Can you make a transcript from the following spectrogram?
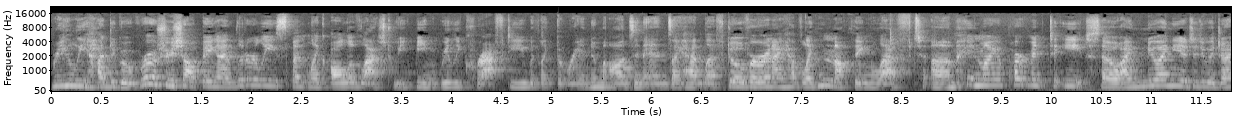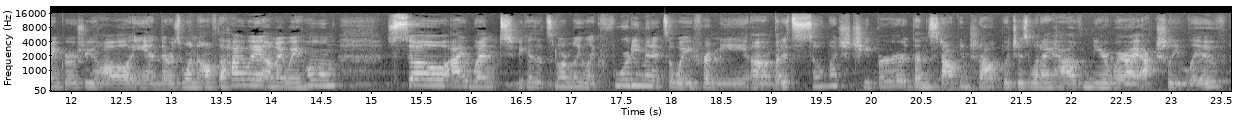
really had to go grocery shopping. I literally spent like all of last week being really crafty with like the random odds and ends I had left over and I have like nothing left um, in my apartment to eat. So I knew I needed to do a giant grocery haul and there was one off the highway on my way home. So I went because it's normally like 40 minutes away from me, um, but it's so much cheaper than Stop and Shop, which is what I have near where I actually live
